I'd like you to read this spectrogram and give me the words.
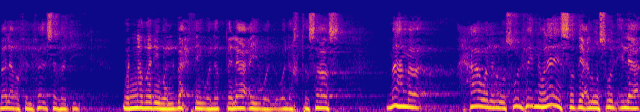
بلغ في الفلسفة والنظر والبحث والاطلاع والاختصاص. مهما حاول الوصول فإنه لا يستطيع الوصول إلى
